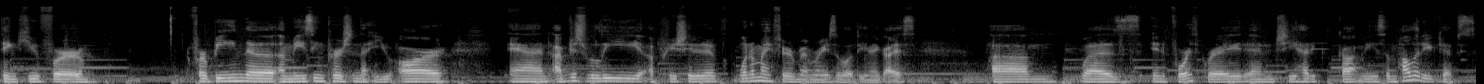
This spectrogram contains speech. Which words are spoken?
Thank you for for being the amazing person that you are. And I'm just really appreciative. One of my favorite memories about Dina, guys, um, was in fourth grade, and she had got me some holiday gifts.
